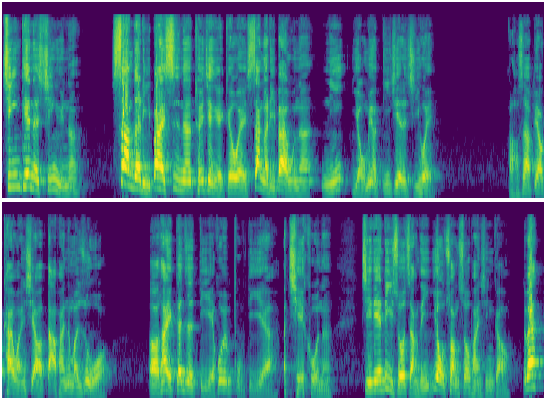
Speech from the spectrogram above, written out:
今天的星云呢？上个礼拜四呢，推荐给各位。上个礼拜五呢，你有没有低阶的机会？老师啊，不要开玩笑，大盘那么弱哦，哦它也跟着跌，会不会补跌啊？啊，结果呢，今天利索涨停，又创收盘新高，对不对？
